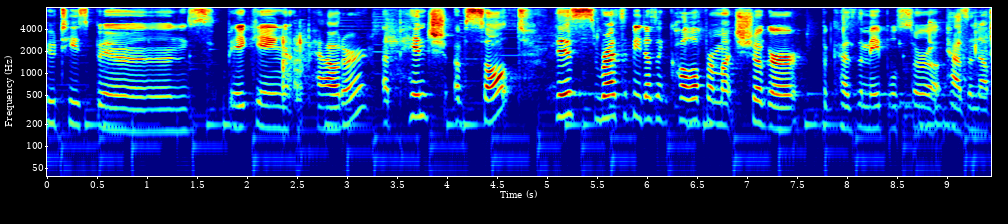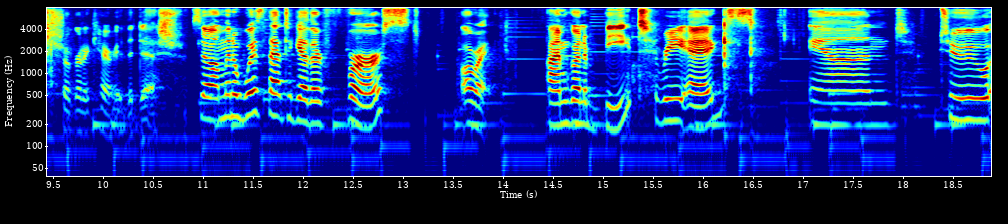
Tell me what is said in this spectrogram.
two teaspoons baking powder, a pinch of salt. This recipe doesn't call for much sugar because the maple syrup has enough sugar to carry the dish. So I'm gonna whisk that together first. All right, I'm gonna beat three eggs and two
